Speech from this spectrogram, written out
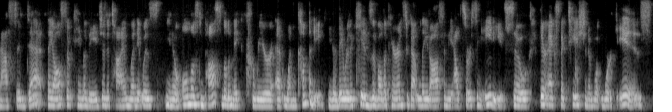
massive debt. They also came of age at a time when it was you know almost impossible to make a career at one company. You know they were the kids of all the parents who got laid off in the outsourcing 80s. So their expectation of what work is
